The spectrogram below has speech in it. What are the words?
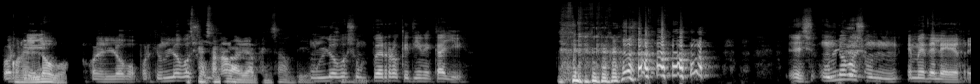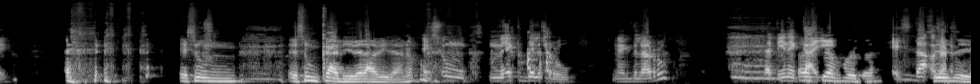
Con el lobo. Con el lobo, porque un lobo, O sea, es un, no lo había pensado, tío. un lobo es un perro que tiene calle. Es, un lobo es un MDLR. es un es un cani de la vida, ¿no? Es un Mec de la Rue. Mec de la Rue. O sea, tiene calle. Está, o Sí, sea, sí.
